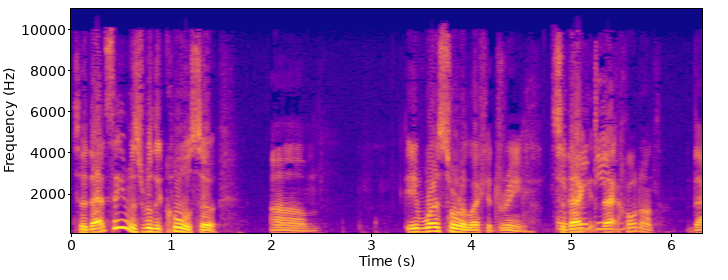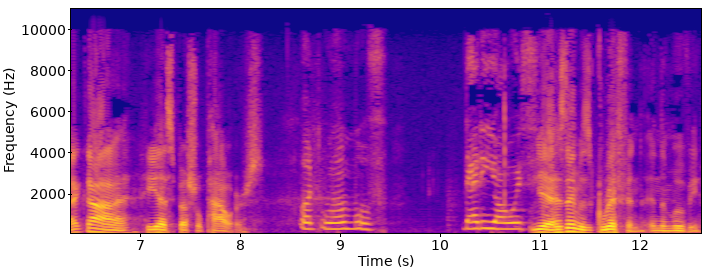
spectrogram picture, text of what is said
So that scene was really cool. So, um, it was sort of like a dream. So It that really that hold on, that guy he has special powers. What one with that he always Yeah, his name is Griffin in the movie.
